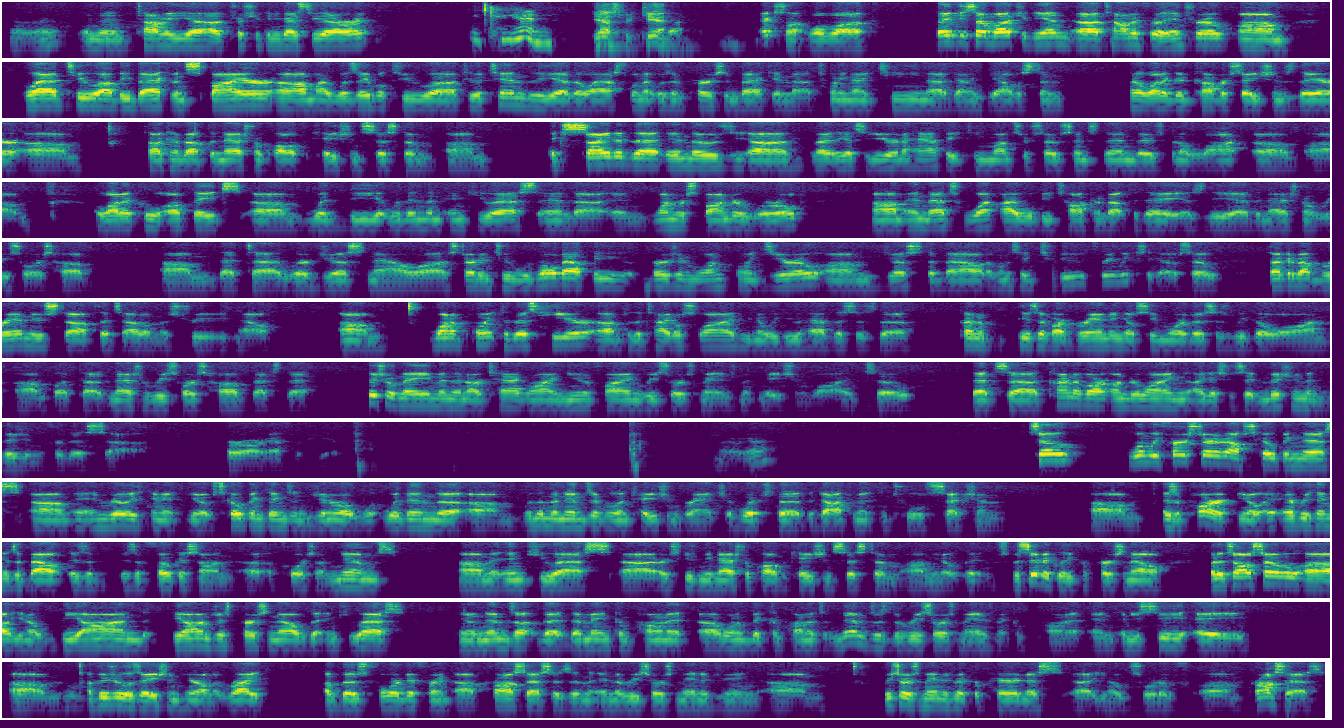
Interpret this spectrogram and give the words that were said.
All right. And then Tommy, uh, Trisha, can you guys see that all right? We can. Yes, we can. Yeah. Excellent. Well, uh, thank you so much again, uh, Tommy, for the intro. Um, glad to uh, be back at Inspire. Um, I was able to uh, to attend the uh, the last one that was in person back in uh, 2019 uh, down in Galveston. Had a lot of good conversations there, um, talking about the national qualification system. Um, excited that in those, uh, I guess a year and a half, 18 months or so since then, there's been a lot of um, a lot of cool updates um, with the within the NQS and uh, and one responder world. Um, and that's what I will be talking about today is the uh, the National Resource Hub um, that uh, we're just now uh, starting to, we rolled out the version 1.0 um, just about, I want to say two, three weeks ago. So talking about brand new stuff that's out on the street now. Um, want to point to this here, um, to the title slide. You know, we do have this as the kind of piece of our branding. You'll see more of this as we go on. Um, but uh, National Resource Hub, that's the official name, and then our tagline, Unifying Resource Management Nationwide. So that's uh, kind of our underlying, I guess you say, mission and vision for this uh, for our effort here. There we are. So when we first started off scoping this um, and really kind of, you know, scoping things in general within the um, within the NIMS implementation branch of which the, the document and tools section um, is a part, you know, everything is about is a is a focus on, uh, of course, on NIMS um, and NQS, uh, or excuse me, National Qualification System, um, you know, specifically for personnel, but it's also, uh, you know, beyond beyond just personnel, the NQS, you know, NIMS, uh, the, the main component, uh, one of the big components of NIMS is the resource management component. And, and you see a, um, a visualization here on the right of those four different uh, processes in the, in the resource managing, um, resource management preparedness, uh, you know, sort of um, process.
